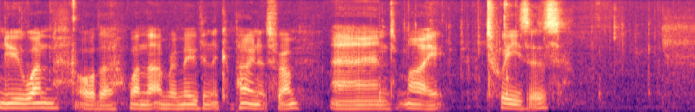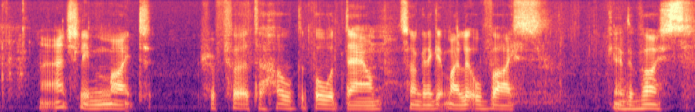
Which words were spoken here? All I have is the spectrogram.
new one, or the one that I'm removing the components from, and my tweezers. I actually might prefer to hold the board down, so I'm going to get my little vise. Okay, the vise,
